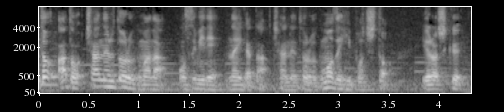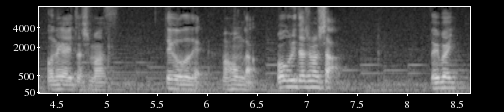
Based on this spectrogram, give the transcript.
とあとチャンネル登録まだお済みでない方チャンネル登録もぜひポチッとよろしくお願いいたします。ということで、まあ、本がお送りいたしました。バイバイ。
